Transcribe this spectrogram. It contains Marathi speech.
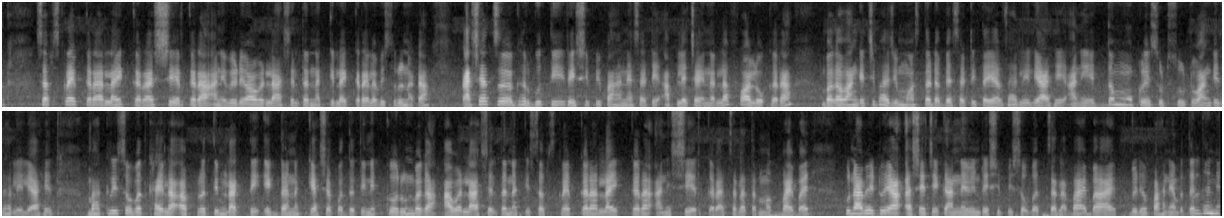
सबस्क्राईब करा लाईक करा शेअर करा. आणि व्हिडिओ आवडला असेल तर नक्की लाईक करायला विसरू नका. अशाच घरगुती रेसिपी पाहण्यासाठी आपल्या चॅनलला फॉलो करा. बघा वांग्याची भाजी मस्त डब्यासाठी तयार झालेली आहे आणि एकदम मोकळे सुटसूट वांगे झालेले आहेत. भाकरीसोबत खायला अप्रतिम लागते. एकदा नक्की अशा पद्धतीने करून बघा. आवडला असेल तर नक्की सबस्क्राईब करा लाईक करा आणि शेअर करा. चला तर मग बाय बाय पुन्हा भेटूया अशाच एका नवीन रेसिपीसोबत चला बाय बाय व्हिडिओ पाहण्याबद्दल धन्यवाद.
